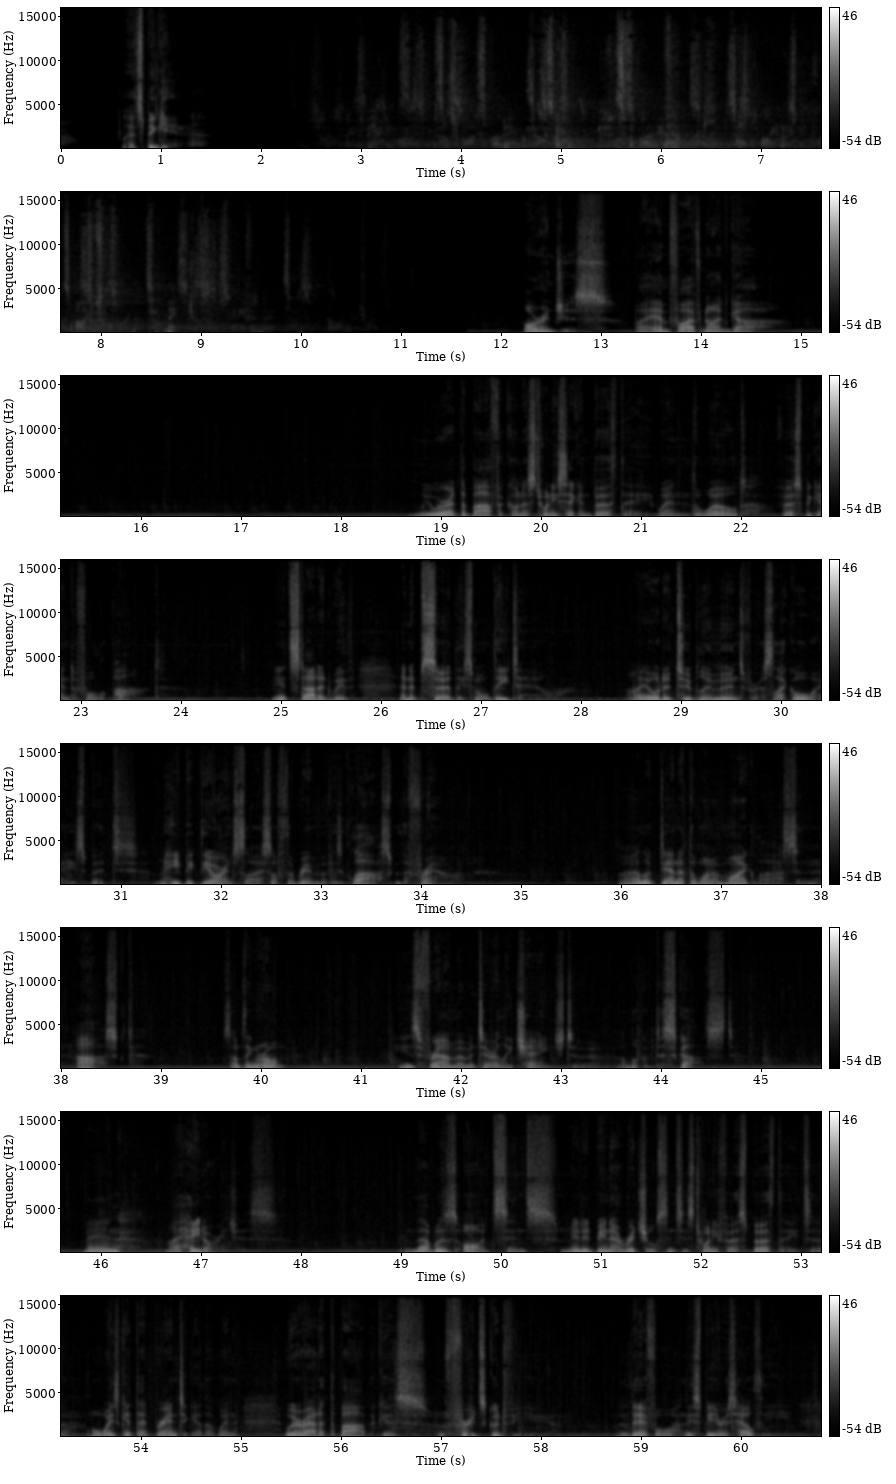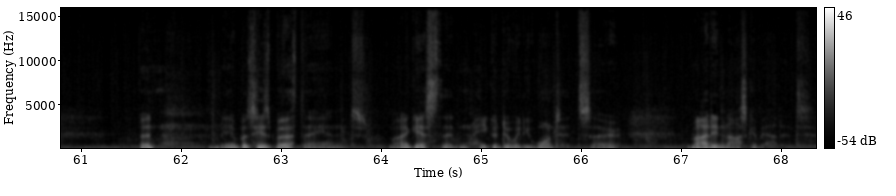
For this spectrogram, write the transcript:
let's begin. Oranges by M59 We were at the bar for Connor's 22nd birthday when the world first began to fall apart. It started with an absurdly small detail. I ordered two blue moons for us, like always, but he picked the orange slice off the rim of his glass with a frown. I looked down at the one on my glass and asked, Something wrong? His frown momentarily changed to a look of disgust. Man, I hate oranges. That was odd, since it had been our ritual since his 21st birthday to always get that brand together when we were out at the bar because fruit's good for you. Therefore, this beer is healthy. But it was his birthday, and I guess that he could do what he wanted, so I didn't ask about it.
